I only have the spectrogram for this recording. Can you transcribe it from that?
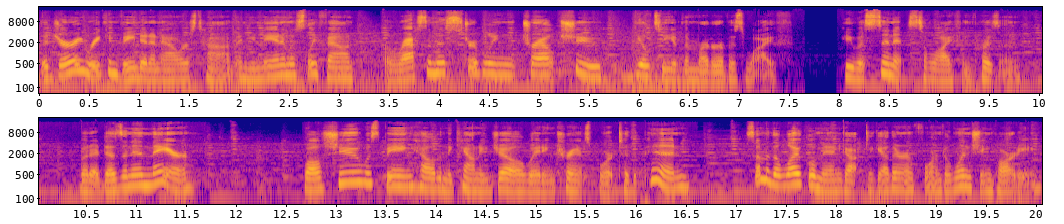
The jury reconvened in an hour's time and unanimously found Erasmus Stribling Trout Shue guilty of the murder of his wife. He was sentenced to life in prison. But it doesn't end there. While Shue was being held in the county jail awaiting transport to the pen, some of the local men got together and formed a lynching party.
